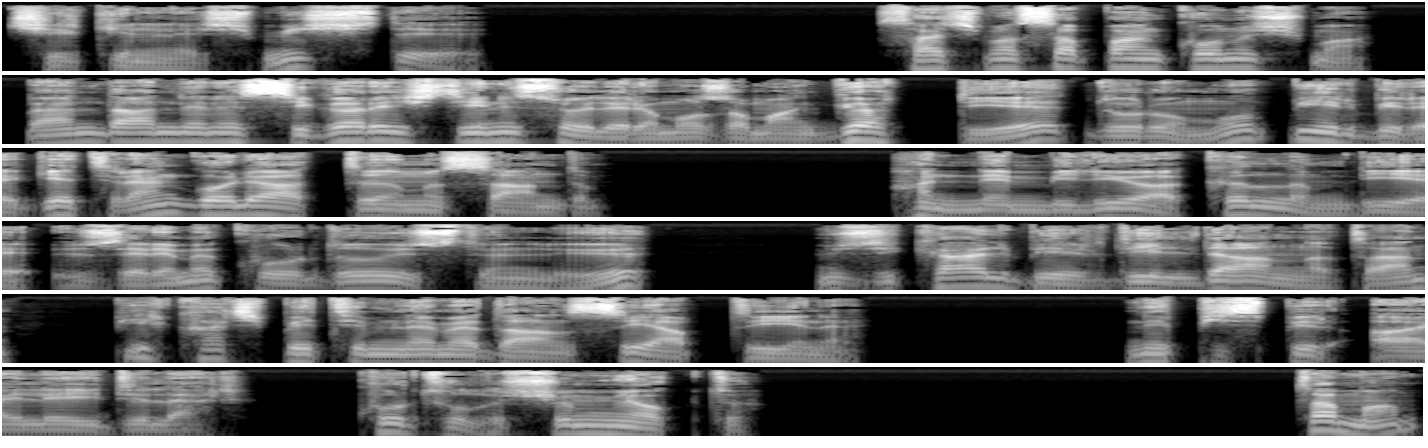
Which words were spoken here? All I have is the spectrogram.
Çirkinleşmişti. Saçma sapan konuşma. Ben de annene sigara içtiğini söylerim o zaman göt diye durumu birbire getiren golü attığımı sandım. Annem biliyor akıllım diye üzerime kurduğu üstünlüğü müzikal bir dilde anlatan birkaç betimleme dansı yaptı yine. Ne pis bir aileydiler. Kurtuluşum yoktu. Tamam,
